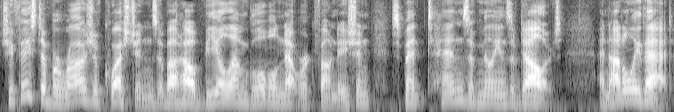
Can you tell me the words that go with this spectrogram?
She faced a barrage of questions about how BLM Global Network Foundation spent tens of millions of dollars. And not only that,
